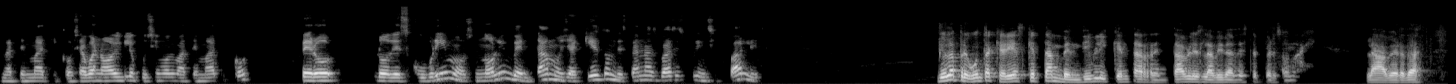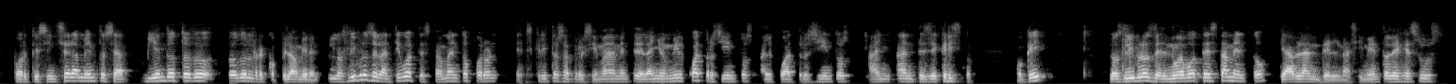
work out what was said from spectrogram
matemático, o sea, bueno, hoy le pusimos matemático, pero lo descubrimos, no lo inventamos, y aquí es donde están las bases principales. Yo la pregunta que haría es qué tan vendible y qué tan rentable es la vida de este personaje, la verdad, porque sinceramente, o sea, viendo todo, todo el recopilado, miren, los libros del Antiguo Testamento fueron escritos aproximadamente del año 1400 al 400 antes de Cristo, ¿ok? Los libros del Nuevo Testamento, que hablan del nacimiento de Jesús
